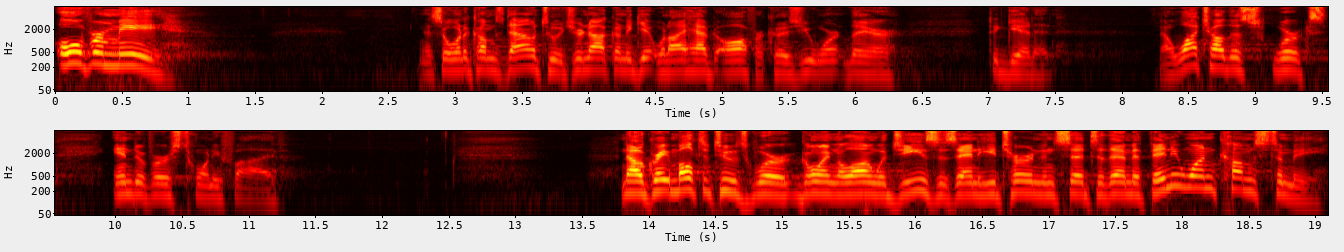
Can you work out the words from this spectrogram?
over me. And so when it comes down to it, you're not going to get what I have to offer because you weren't there to get it. Now, watch how this works into verse 25. Now, great multitudes were going along with Jesus, and he turned and said to them, If anyone comes to me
